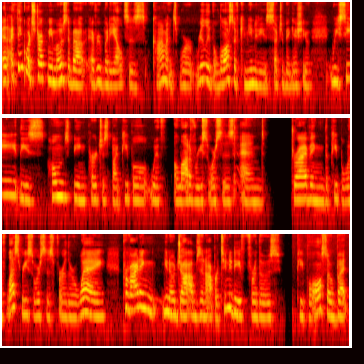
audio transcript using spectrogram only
And I think what struck me most about everybody else's comments were really the loss of community is such a big issue. We see these homes being purchased by people with a lot of resources and driving the people with less resources further away, providing, you know, jobs and opportunity for those people also. But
